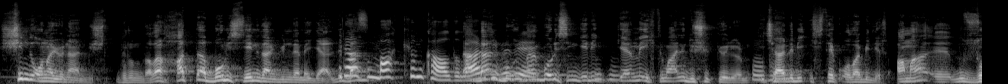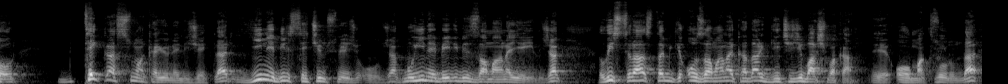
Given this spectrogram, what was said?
şimdi ona yönelmiş durumdalar. Hatta Boris yeniden gündeme geldi. Biraz mahkum kaldılar Ben, gibi Bo- bir... ben Boris'in geri gelme ihtimalini düşük görüyorum. İçeride bir istek olabilir ama e, bu zor. Tekrar Sunak'a yönelecekler. Yine bir seçim süreci olacak. Bu yine belli bir zamana yayılacak. Liz Truss tabii ki o zamana kadar geçici başbakan e, olmak zorunda.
